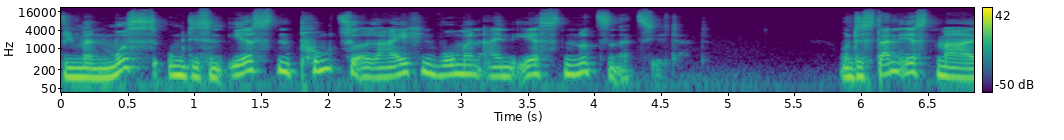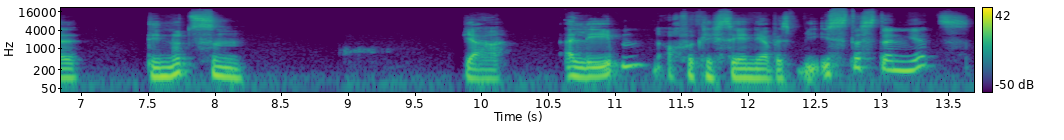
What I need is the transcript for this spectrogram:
wie man muss, um diesen ersten Punkt zu erreichen, wo man einen ersten Nutzen erzielt hat. Und es dann erstmal den Nutzen, ja, erleben, auch wirklich sehen, ja, wie ist das denn jetzt?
